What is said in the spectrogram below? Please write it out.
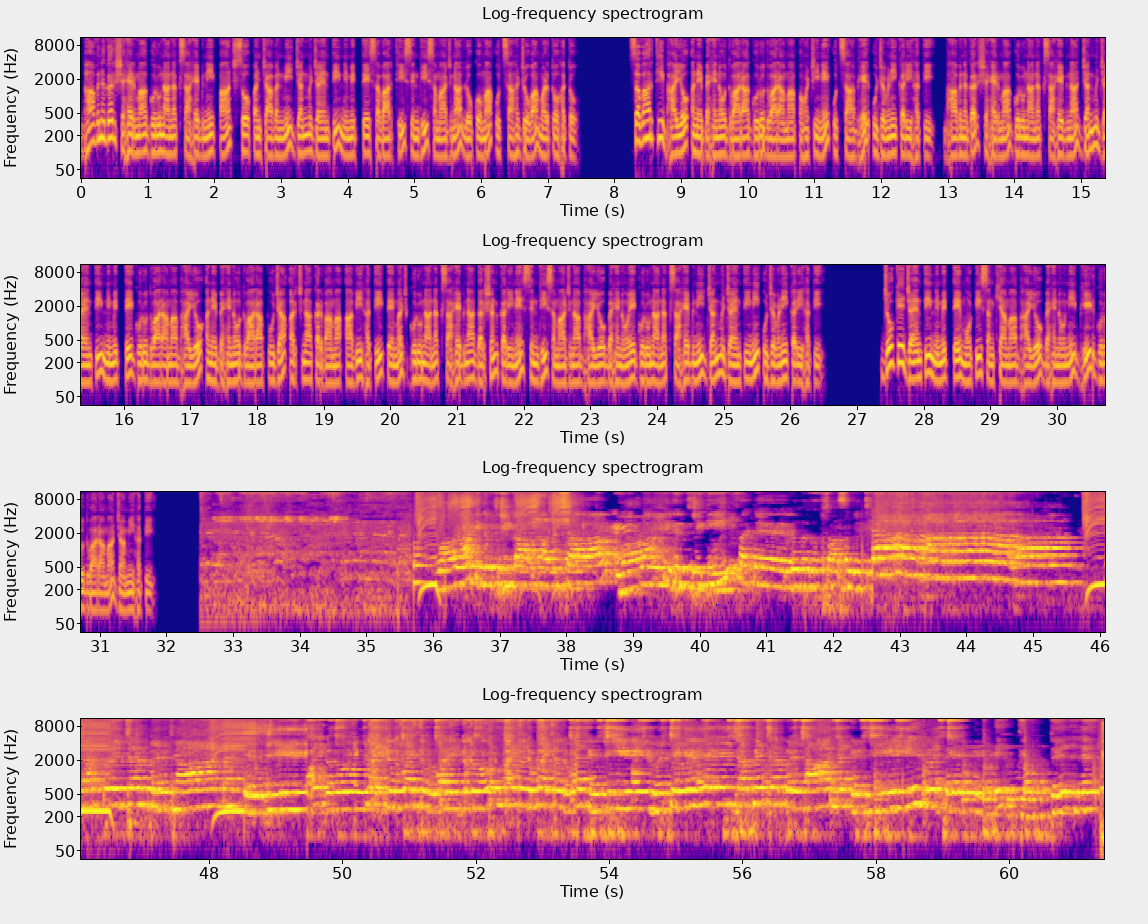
ભાવનગર શહેરમાં ગુરુનાનક સાહેબની પાંચસો પંચાવનમી જન્મજયંતિ નિમિત્તે સવારથી સિંધી સમાજના લોકોમાં ઉત્સાહ જોવા મળતો હતો. સવારથી ભાઈઓ અને બહેનો દ્વારા ગુરુદ્વારામાં પહોંચીને ઉત્સાહભેર ઉજવણી કરી હતી. ભાવનગર શહેરમાં ગુરુનાનક સાહેબના જન્મજયંતિ નિમિત્તે ગુરુદ્વારામાં ભાઈઓ અને બહેનો દ્વારા પૂજા અર્ચના કરવામાં આવી હતી તેમજ ગુરુનાનક સાહેબના દર્શન કરીને સિંધી સમાજના ભાઈઓ બહેનોએ ગુરુનાનક સાહેબની જન્મજયંતિની ઉજવણી કરી હતી. જો કે જયંતી નિમિત્તે મોટી સંખ્યામાં ભાઈઓ બહેનોની ભીડ ગુરુદ્વારામાં જામી હતી. वाहिगुरु जी का खालसा वाहिगुरु जी की फतेह गुरु रूप सा cuarteles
